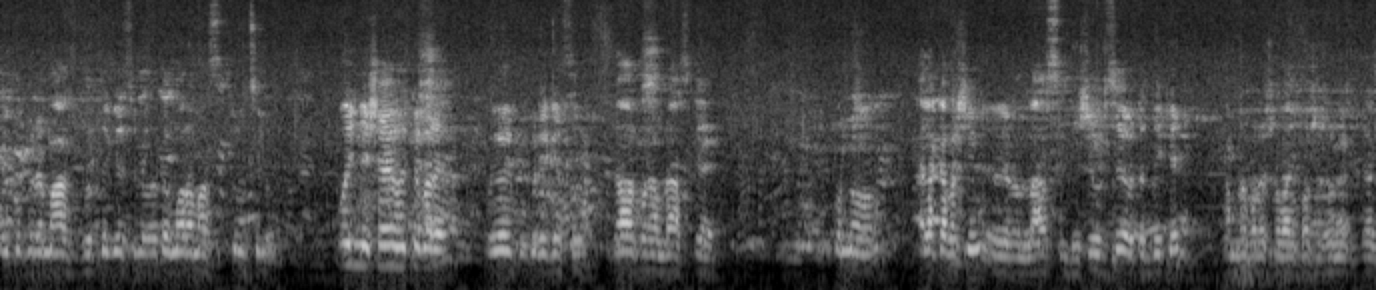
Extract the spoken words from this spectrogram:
ওই পুকুরে মাছ ধরতে গিয়েছিল হয়তো মরা মাছ তুলছিল। ওই নেশায় হতে পারে ওই ওই পুকুরে গেছে। যাওয়ার পরে আমরা আজকে অন্য এলাকাবাসী লাশ ভেসে উঠছে ওটা দেখে আমরা পরে সবাই প্রশাসনের ডাক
